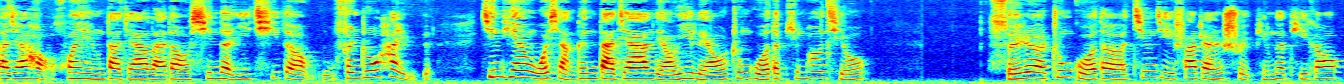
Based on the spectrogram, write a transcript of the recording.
大家好，欢迎大家来到新的一期的五分钟汉语。今天我想跟大家聊一聊中国的乒乓球。随着中国的经济发展水平的提高，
